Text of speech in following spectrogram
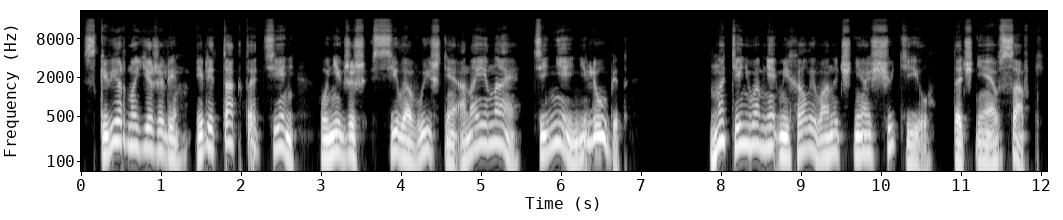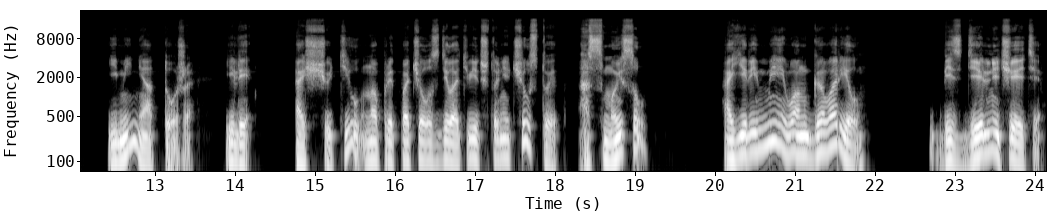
скверну ежели, или так-то тень. У них же ж сила вышняя, она иная, теней не любит. Но тень во мне Михаил Иванович не ощутил, точнее в Савке. И меня тоже. Или ощутил, но предпочел сделать вид, что не чувствует. А смысл? А Еремей вон говорил. «Бездельничаете?»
